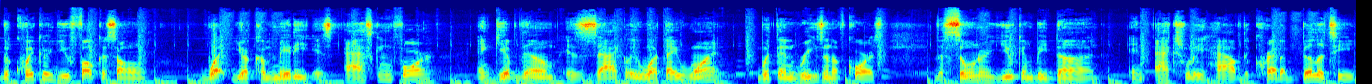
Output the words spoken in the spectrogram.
The quicker you focus on what your committee is asking for and give them exactly what they want, within reason, of course, the sooner you can be done and actually have the credibility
